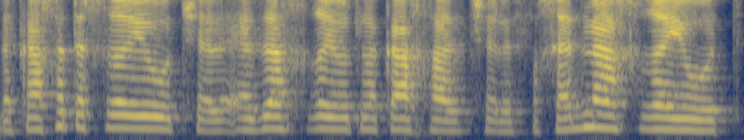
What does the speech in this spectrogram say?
לקחת אחריות, של איזה אחריות לקחת, של לפחד מאחריות.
